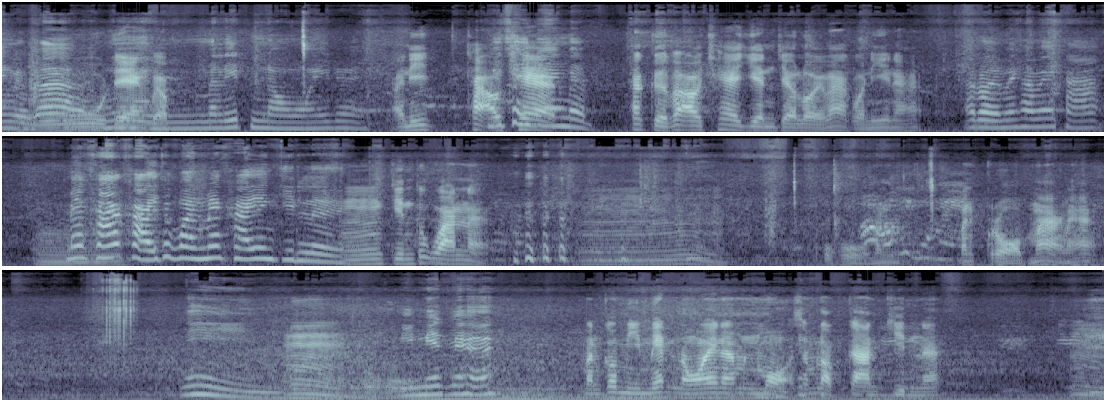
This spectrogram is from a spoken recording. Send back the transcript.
งแบบว่าโอ้แดงแบบมีเมล็ดน้อยด้วย อันนี้ถ้าเอาไม่ใช่แช่ แดงแบบ ถ้าเกิดว่าเอาแช่เย็นจะอร่อยมากกว่านี้นะฮะ อร่อยไหมคะแม่ค้าอืแม่ค้าขายทุกวันแม่ค้ายังกินเลย อืมกินทุกวันอะอืมโอ้โหมันมันกรอบมากนะฮะ นี่ อืมโอ้โหมีเม็ดไหมฮะมันก็มีเม็ดน้อยนะ มันเหมาะสำหรับการกินนะ อืม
